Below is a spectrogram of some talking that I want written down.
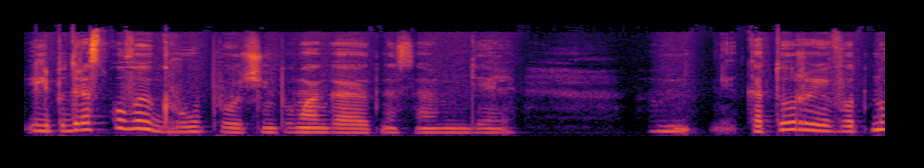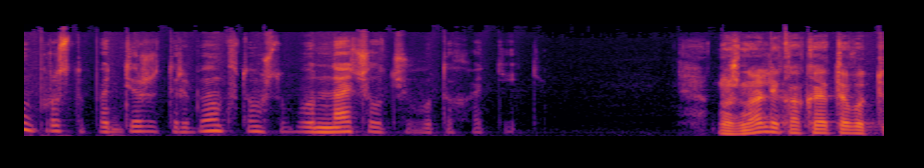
или подростковые группы очень помогают на самом деле, которые вот, ну, просто поддержат ребенка в том, чтобы он начал чего-то хотеть. Нужна ли какая-то вот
